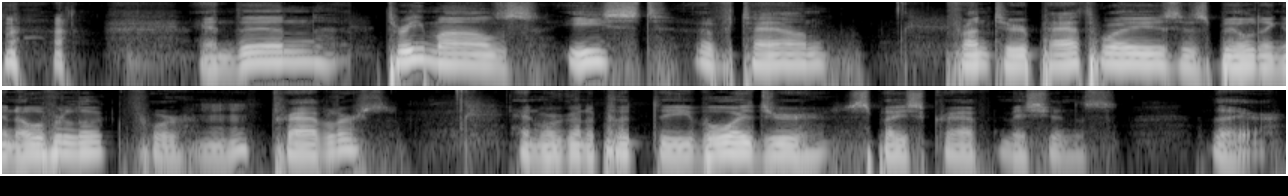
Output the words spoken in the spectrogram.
and then three miles east of town, Frontier Pathways is building an overlook for mm-hmm. travelers, and we're going to put the Voyager spacecraft missions there.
